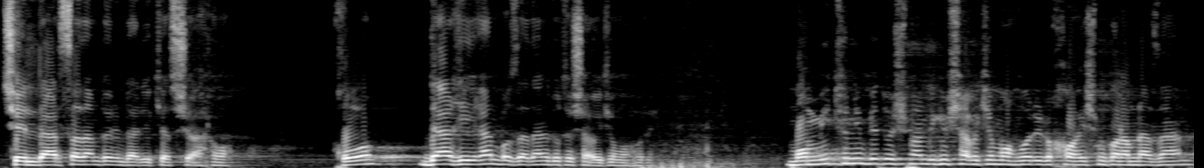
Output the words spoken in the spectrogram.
40 درصد هم داریم در یکی از شهرها. خب؟ دقیقا با زدن دو تا شبکه ماهواره. ما می‌تونیم به دشمن بگیم شبکه ماهواره رو خواهش می‌کنم نزن.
